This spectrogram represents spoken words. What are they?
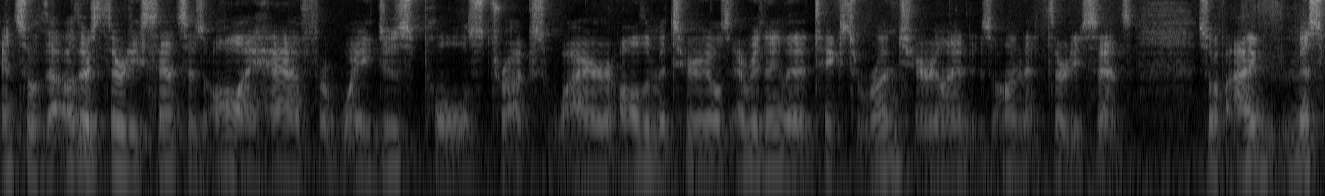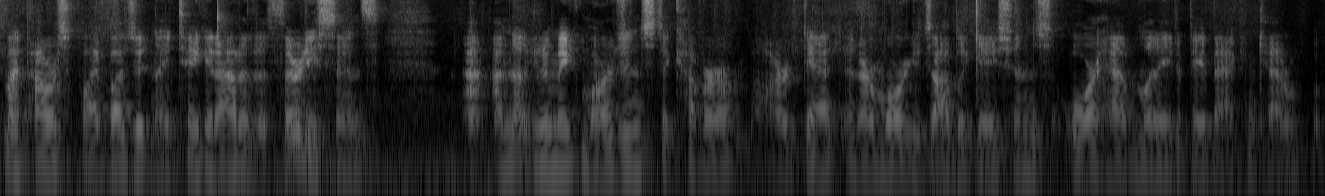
And so the other 30 cents is all I have for wages, poles, trucks, wire, all the materials, everything that it takes to run Cherryland is on that 30 cents. So if I miss my power supply budget and I take it out of the 30 cents, I'm not going to make margins to cover our debt and our mortgage obligations or have money to pay back in capital,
